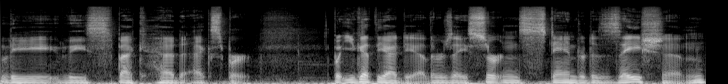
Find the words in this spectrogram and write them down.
the the spec head expert, but you get the idea. There's a certain standardization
